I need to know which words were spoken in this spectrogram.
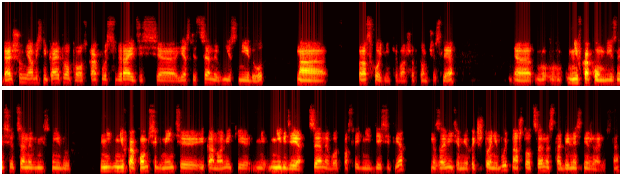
дальше у меня возникает вопрос, как вы собираетесь, э, если цены вниз не идут, на расходники ваши в том числе, э, ни в каком бизнесе цены вниз не идут, ни, ни в каком сегменте экономики, ни, нигде. Цены вот последние 10 лет назовите мне хоть что-нибудь, на что цены стабильно снижались. Да?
